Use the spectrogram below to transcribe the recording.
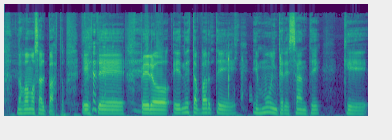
nos vamos al pasto. Este, pero en esta parte es muy interesante que,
